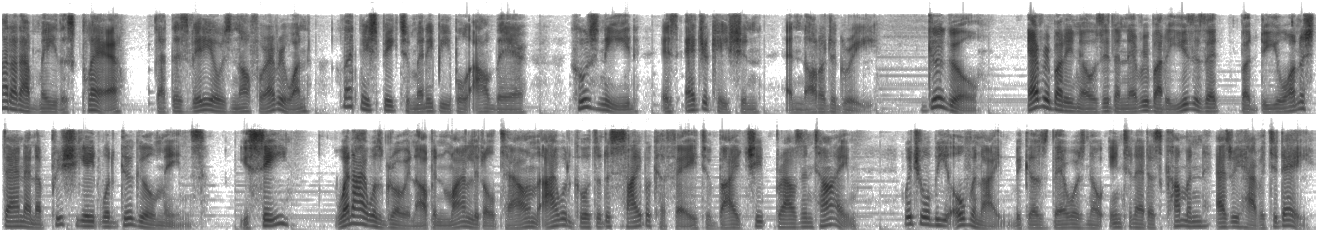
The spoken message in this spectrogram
Now that I've made this clear, that this video is not for everyone, let me speak to many people out there whose need is education and not a degree. Google. Everybody knows it and everybody uses it, but do you understand and appreciate what Google means? You see, when I was growing up in my little town, I would go to the cyber cafe to buy cheap browsing time, which will be overnight because there was no internet as common as we have it today.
